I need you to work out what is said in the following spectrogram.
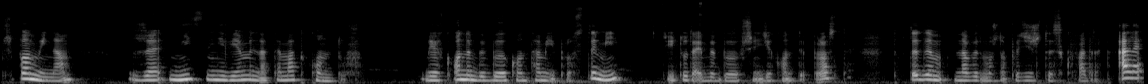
Przypominam, że nic nie wiemy na temat kątów. Jak one by były kątami prostymi, czyli tutaj by były wszędzie kąty proste, to wtedy nawet można powiedzieć, że to jest kwadrat. Ale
